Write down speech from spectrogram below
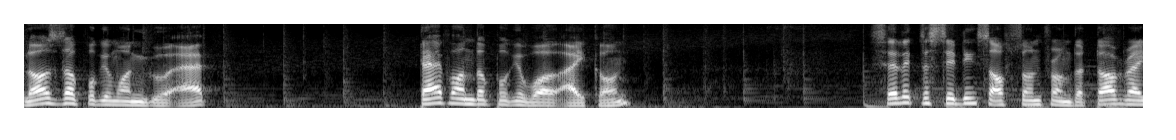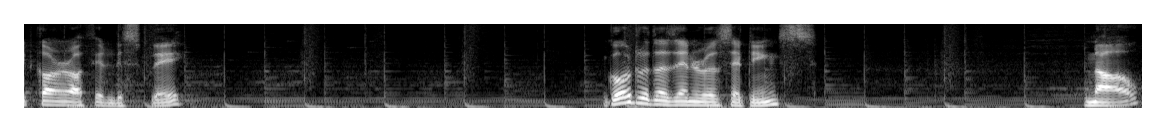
launch the Pokemon Go app. Tap on the Pokeball icon. Select the settings option from the top right corner of your display. Go to the general settings. Now,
